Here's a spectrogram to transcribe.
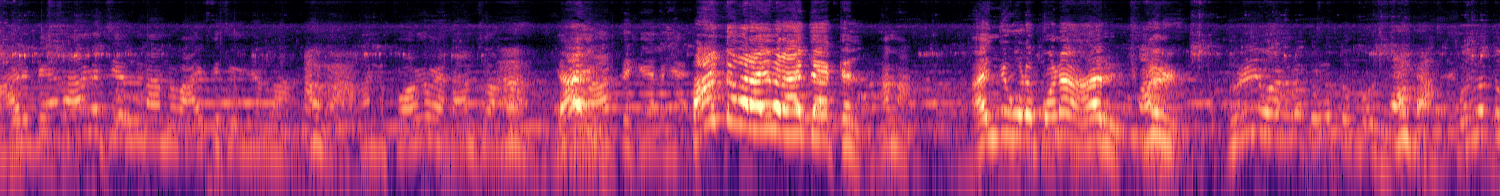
ஆறு. பேராக சேர்ந்து நாம வாழ்க்கை செஞ்சிடலாம் அங்க போக வேண்டாம்னு ஏய். வார்த்தை கேளுங்க. பாண்டவர் ஐவர் ராஜாக்கள் ஆமா. அஞ்சு கூட போனா ஆறு. ஆறு. துரியோதன தொண்ணூத்தொன்பது ஆமா தொண்ணூத்தொன்பது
